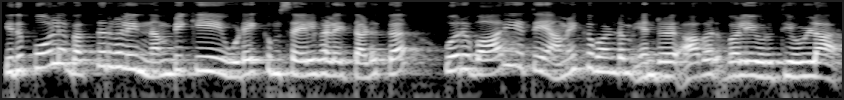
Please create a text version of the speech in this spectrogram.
இதுபோல பக்தர்களின் நம்பிக்கையை உடைக்கும் செயல்களை தடுக்க ஒரு வாரியத்தை அமைக்க வேண்டும் என்று அவர் வலியுறுத்தியுள்ளார்.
